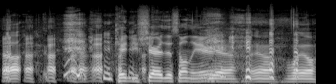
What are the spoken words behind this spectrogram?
Can you share this on the air? Yeah, yeah. Well,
